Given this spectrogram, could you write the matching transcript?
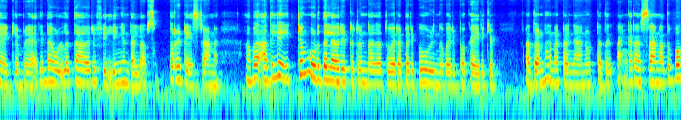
കഴിക്കുമ്പോഴേ അതിന്റെ ഉള്ളിലത്തെ ആ ഒരു ഫില്ലിംഗ് ഉണ്ടല്ലോ. സൂപ്പർ ടേസ്റ്റാണ് അപ്പോൾ അതിൽ ഏറ്റവും കൂടുതൽ അവർ ഇട്ടിട്ടുണ്ടാകുക പരിപ്പ് ഉഴുന്ന് പരിപ്പൊക്കെ ആയിരിക്കും. അതുകൊണ്ടാണ് കേട്ടോ ഞാനും ഇട്ടത്. ഭയങ്കര രസമാണ് അതിപ്പോൾ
